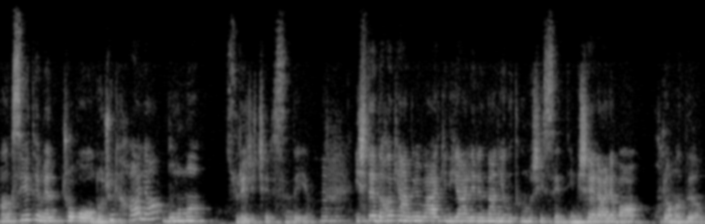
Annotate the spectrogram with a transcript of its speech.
anksiyetemin çok olduğu çünkü hala bulma süreci içerisindeyim. Hı hı. İşte daha kendimi belki diğerlerinden yalıtılmış hissettiğim, bir şeylerle bağ kuramadığım,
